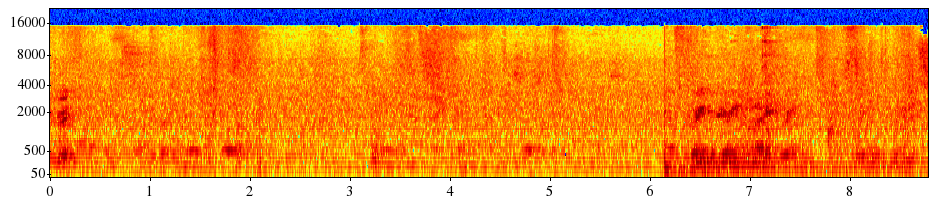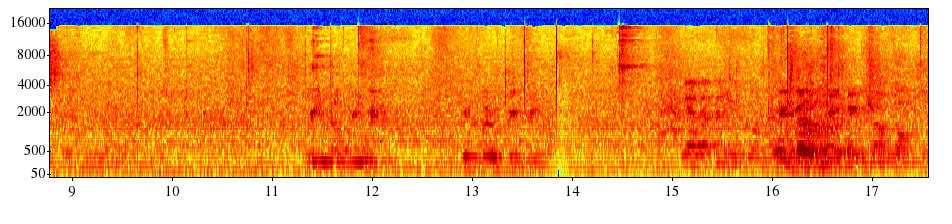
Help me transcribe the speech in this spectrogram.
three. Green, green, metal green. Green, green. Green, no green. Green, metal, green, green. Yeah, that doesn't go. Green, metal green makes malfunction.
